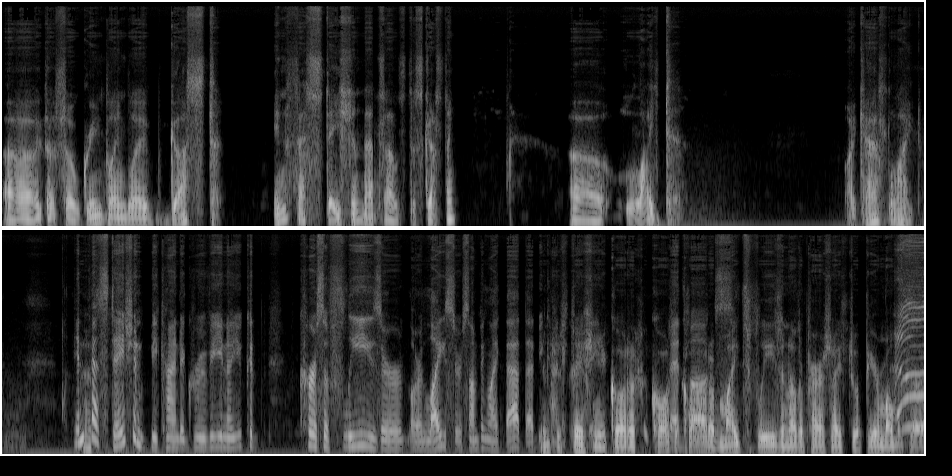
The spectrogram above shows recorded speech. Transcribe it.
Uh, so Green Flame Blade, Gust, Infestation. That sounds disgusting. Uh, light. I cast light. Infestation would be kind of groovy. You know, you could curse of fleas or, or lice or something like that. That'd be kind of Infestation. You caught a, cause a Bed cloud of mites, fleas, and other parasites to appear momentarily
